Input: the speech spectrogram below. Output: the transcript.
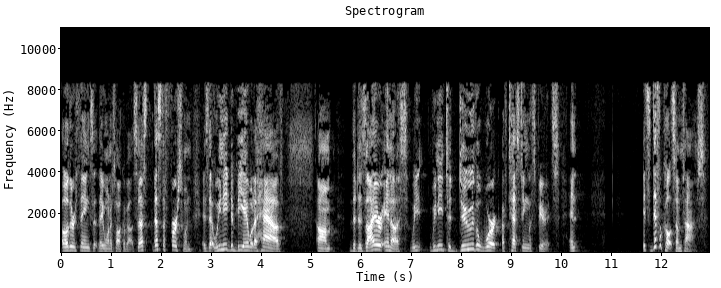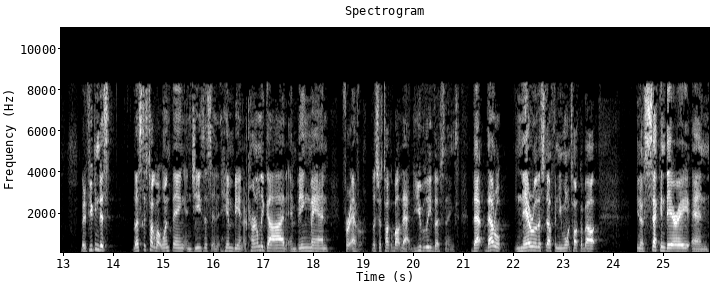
other things that they want to talk about. So that's, that's the first one, is that we need to be able to have um, the desire in us. We, we need to do the work of testing the spirits. And it's difficult sometimes. But if you can just, let's just talk about one thing and Jesus and Him being eternally God and being man forever. Let's just talk about that. Do you believe those things? That, that'll narrow the stuff and you won't talk about you know, secondary and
